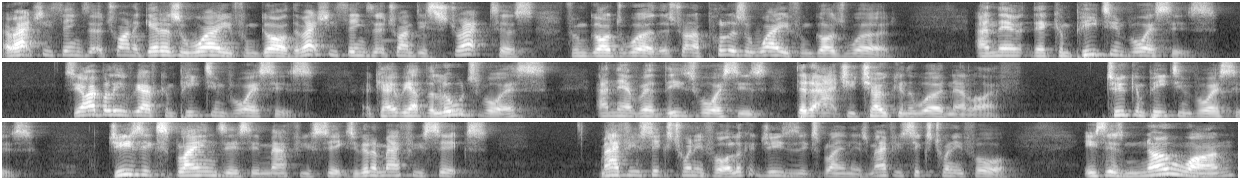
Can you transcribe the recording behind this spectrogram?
are actually things that are trying to get us away from God. They're actually things that are trying to distract us from God's word. They're trying to pull us away from God's word. And they're, they're competing voices. See, I believe we have competing voices. Okay, we have the Lord's voice, and then we have these voices that are actually choking the word in our life. Two competing voices. Jesus explains this in Matthew 6. You go to Matthew 6. Matthew 6:24. Look at Jesus explain this. Matthew 6:24. He says, "No one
